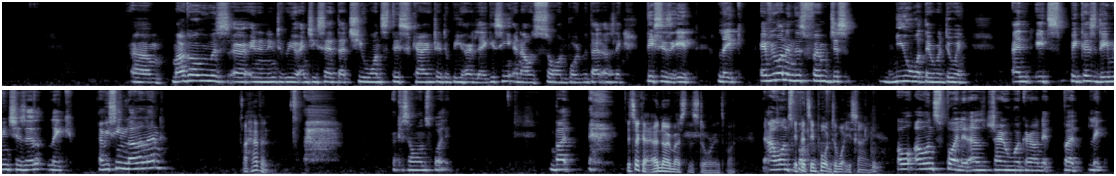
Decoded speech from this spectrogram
Um, Margot was uh, in an interview and she said that she wants this character to be her legacy, and I was so on board with that. I was like, this is it. Like, everyone in this film just knew what they were doing. And it's because Damien Chazelle, like, have you seen La La Land? I haven't. Because I won't spoil it. But It's okay. I know most of the story. It's fine. I won't If it's important to what you're saying. I won't, won't spoil it. I'll try to work around it. But like,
